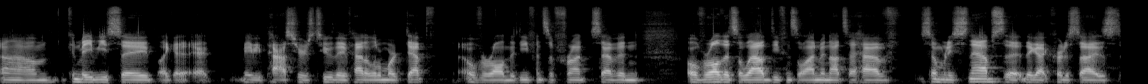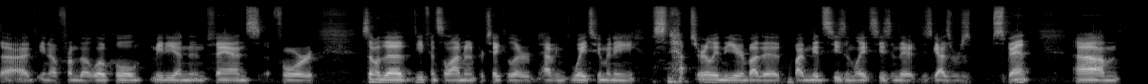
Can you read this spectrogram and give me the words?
Um, you can maybe say like a, maybe past years too. They've had a little more depth overall in the defensive front seven overall that's allowed defensive alignment not to have so many snaps that they got criticized, uh, you know, from the local media and fans for some of the defense alignment in particular having way too many snaps early in the year. By the by midseason, late season, these guys were just spent. Um,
